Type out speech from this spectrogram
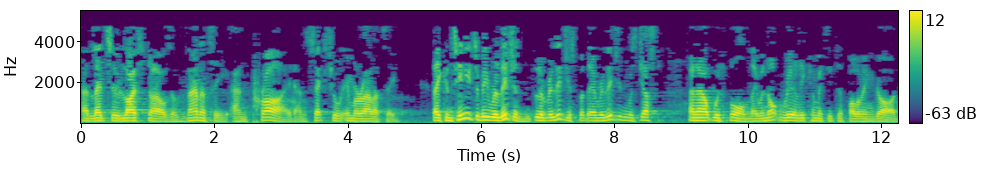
had led to lifestyles of vanity and pride and sexual immorality. They continued to be religion, religious, but their religion was just an outward form. They were not really committed to following God.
